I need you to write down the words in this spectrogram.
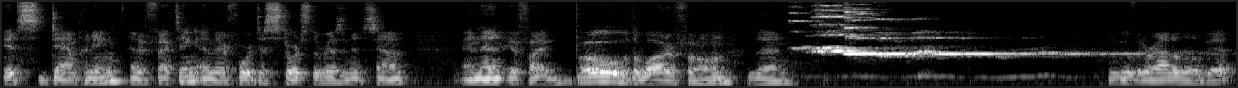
it's dampening and affecting and therefore distorts the resonant sound. And then if I bow the waterphone, then move it around a little bit.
